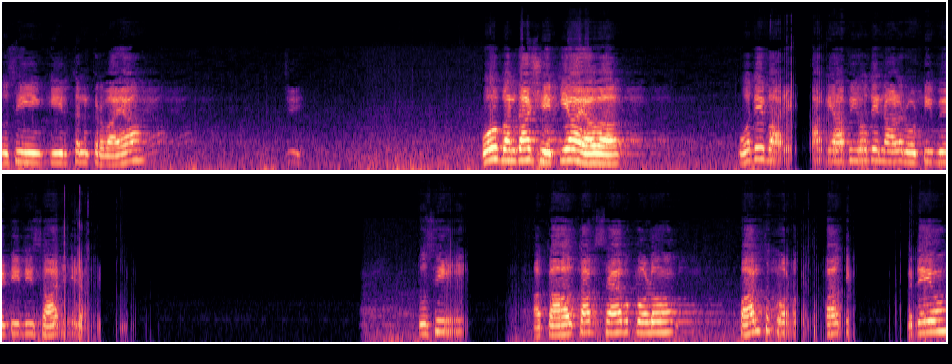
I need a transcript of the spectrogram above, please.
ਤੁਸੀਂ ਕੀਰਤਨ ਕਰਵਾਇਆ? ਜੀ ਉਹ ਬੰਦਾ ਛੇਕਿਆ ਹੋਇਆ ਵਾ। ਉਹਦੇ ਬਾਰੇ ਆ ਗਿਆ ਵੀ ਉਹਦੇ ਨਾਲ ਰੋਟੀ ਬੇਟੀ ਦੀ ਸਾਂਝ ਨਹੀਂ ਰੱਖਣੀ। ਤੁਸੀਂ ਅਕਾਲ ਤਖਤ ਸਾਹਿਬ ਕੋਲੋਂ ਪੰਥ ਕੋਲੋਂ ਸਵਾਲ ਦੀ ਮੰਗਦੇ ਹੋ?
